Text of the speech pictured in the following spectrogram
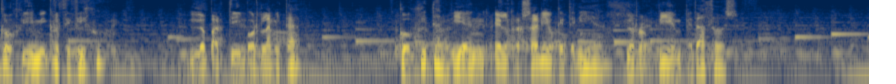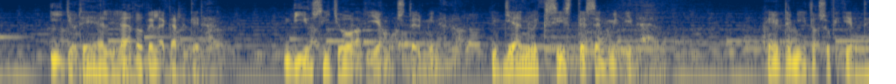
Cogí mi crucifijo, lo partí por la mitad, cogí también el rosario que tenía, lo rompí en pedazos y lloré al lado de la carretera. Dios y yo habíamos terminado. Ya no existes en mi vida. He tenido suficiente.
